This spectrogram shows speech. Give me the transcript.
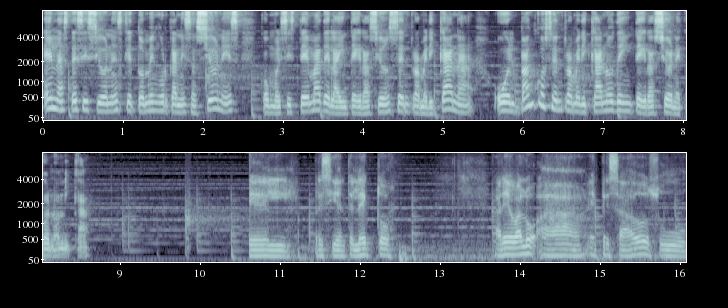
en las decisiones que tomen organizaciones como el Sistema de la Integración Centroamericana o el Banco Centroamericano de Integración Económica. El presidente electo Arevalo ha expresado su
